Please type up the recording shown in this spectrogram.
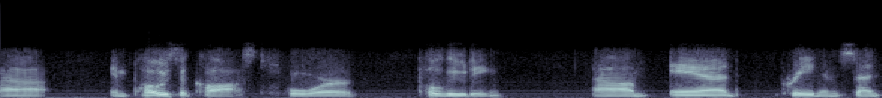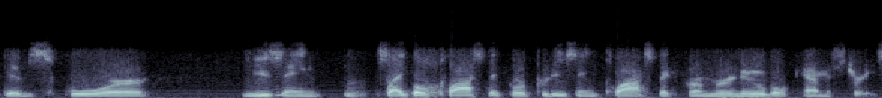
uh, impose a cost for polluting um, and create incentives for using recycled plastic or producing plastic from renewable chemistries.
